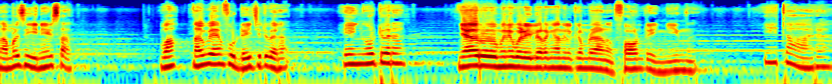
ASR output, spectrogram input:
നമ്മൾ സീനിയേഴ്സാ വാ നമുക്ക് ഞാൻ ഫുഡ് കഴിച്ചിട്ട് വരാം. എങ്ങോട്ട് വരാൻ? ഞാൻ റൂമിന് വെളിയിൽ ഇറങ്ങാൻ നിൽക്കുമ്പോഴാണ് ഫോൺ റിങ്ങിന്ന് ഈ ഇതാരാ?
